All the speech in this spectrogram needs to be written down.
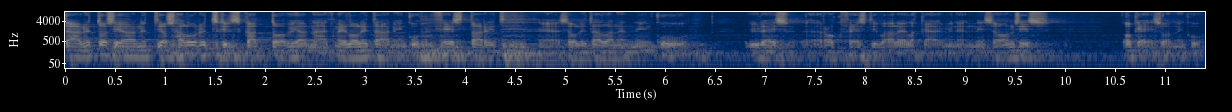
tämä nyt tosiaan, että jos haluaa nyt siis katsoa vielä näin, että meillä oli tämä niinku festarit, ja se oli tällainen niinku yleisrockfestivaaleilla käyminen, niin se on siis, okei, okay, se on niinku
